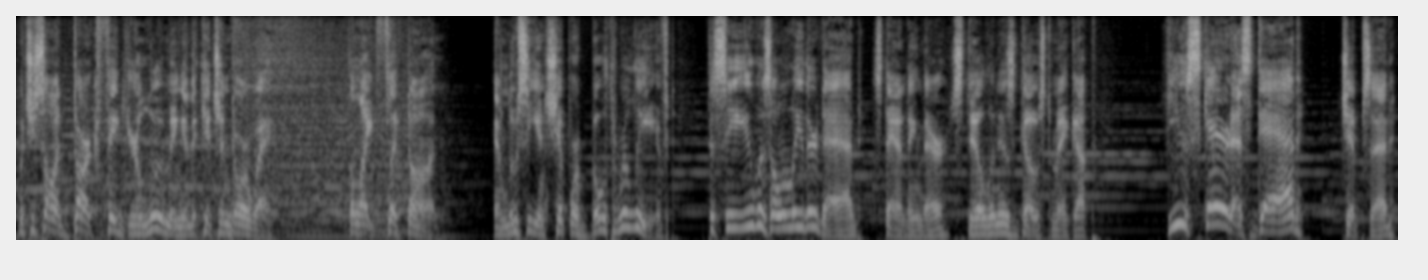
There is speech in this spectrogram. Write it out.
when she saw a dark figure looming in the kitchen doorway. The light flipped on, and Lucy and Chip were both relieved to see it was only their dad standing there, still in his ghost makeup. "'You scared us, Dad!' Chip said.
